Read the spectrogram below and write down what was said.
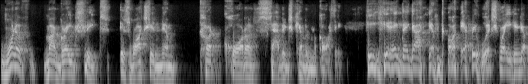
one of my great treats is watching them cut quarter savage Kevin McCarthy. He, he they, they got him going every which way you can go.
